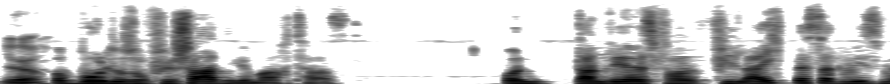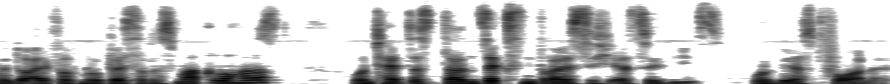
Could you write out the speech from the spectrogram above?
Ja. Obwohl du so viel Schaden gemacht hast. Und dann wäre es vielleicht besser gewesen, wenn du einfach nur besseres Makro hast und hättest dann 36 SAVs und wärst vorne.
